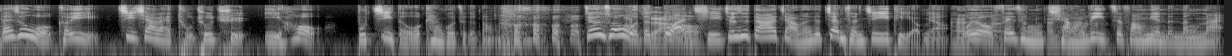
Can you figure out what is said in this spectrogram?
但是我可以记下来吐出去以后。不记得我看过这个东西，就是说我的短期，就是大家讲那个暂存记忆体有没有？我有非常强力这方面的能耐。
